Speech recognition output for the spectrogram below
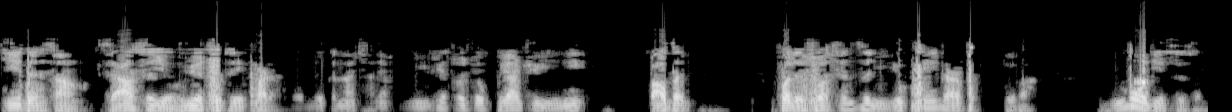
基本上只要是有月租这一块的，我们就跟他强调，你月租就不要去盈利，保本。或者说，甚至你就亏点本，对吧？目的是什么？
